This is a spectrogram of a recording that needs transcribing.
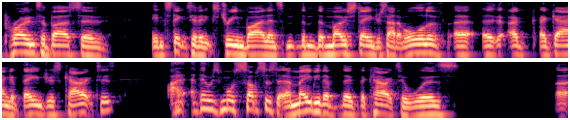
prone to bursts of instinctive and extreme violence, the, the most dangerous out of all of uh, a, a, gang of dangerous characters. I, there was more substance, and maybe the, the, the character was uh,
